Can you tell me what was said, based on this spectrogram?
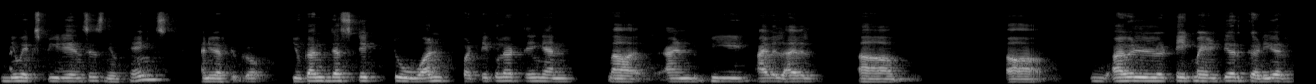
new experiences, new things, and you have to grow. You can't just stick to one particular thing and uh, and be. I will. I will. Um, uh, I will take my entire career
